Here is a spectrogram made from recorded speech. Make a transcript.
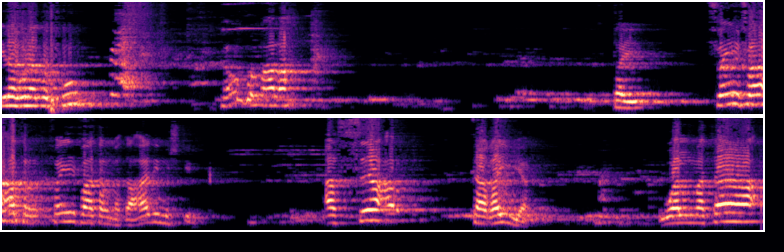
ila huna mafhuum انظر مع الأخ طيب فإن فات فإن فات المتاع هذه مشكلة السعر تغير والمتاع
